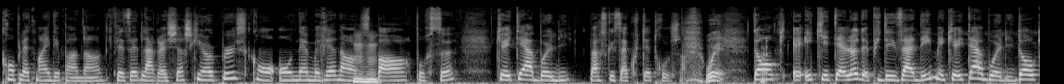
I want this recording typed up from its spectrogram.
complètement indépendante, qui faisait de la recherche, qui est un peu ce qu'on on aimerait dans le Mhm. sport pour ça, qui a été aboli parce que ça coûtait trop cher. oui Donc, euh, et qui était là depuis des années, mais qui a été aboli. Donc,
